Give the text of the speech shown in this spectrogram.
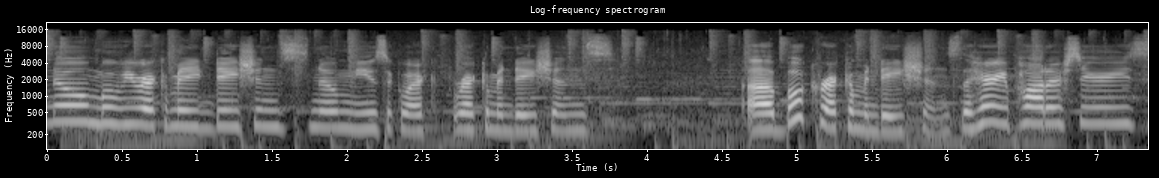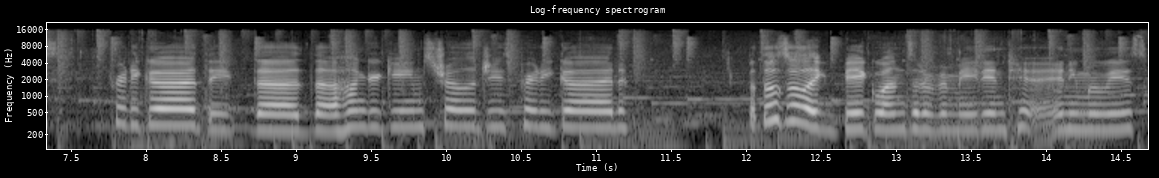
No movie recommendations. No music rec recommendations. Uh, book recommendations. The Harry Potter series, pretty good. The, the, the Hunger Games trilogy is pretty good. But those are, like, big ones that have been made into any movies.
